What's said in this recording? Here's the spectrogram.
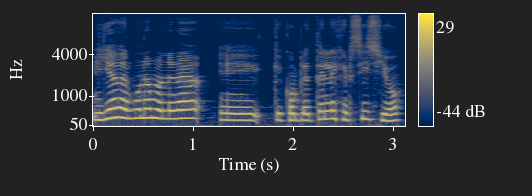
Y ya de alguna manera eh, que completé el ejercicio,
